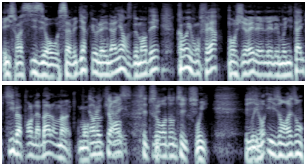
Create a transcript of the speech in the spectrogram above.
et ils sont à 6-0. Ça veut dire que l'année dernière, on se demandait comment ils vont faire pour gérer les, les, les money time, qui va prendre la balle en main? En l'occurrence, c'est toujours Doncic. Oui. Ils, Oui. ont, ils ont raison.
